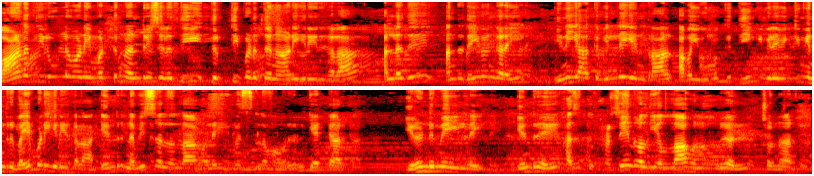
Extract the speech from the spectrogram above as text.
வானத்தில் உள்ளவனை மட்டும் நன்றி செலுத்தி திருப்திப்படுத்த நாடுகிறீர்களா? அல்லது அந்த தெய்வங்களை இணையாக்கவில்லை என்றால் அவை உமக்கு தீங்கி விளைவிக்கும் என்று பயப்படுகிறீர்களா? என்று நபி ஸல்லல்லாஹு அலைஹி அவர்கள் கேட்டார்கள். இரண்டுமே இல்லை என்று ஹசத் ஹசேன் அலி அல்லாஹன் அவர்கள் சொன்னார்கள்.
